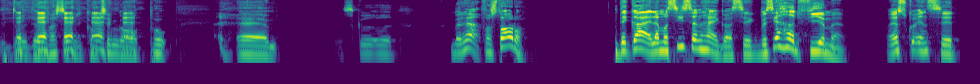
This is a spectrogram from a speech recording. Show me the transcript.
det, det er det første, jeg kom tænke over på. Øh, Skud ud. Men her, forstår du? det gør jeg. Lad mig sige sådan her, ikke også? Ikke? Hvis jeg havde et firma, og jeg skulle ansætte,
